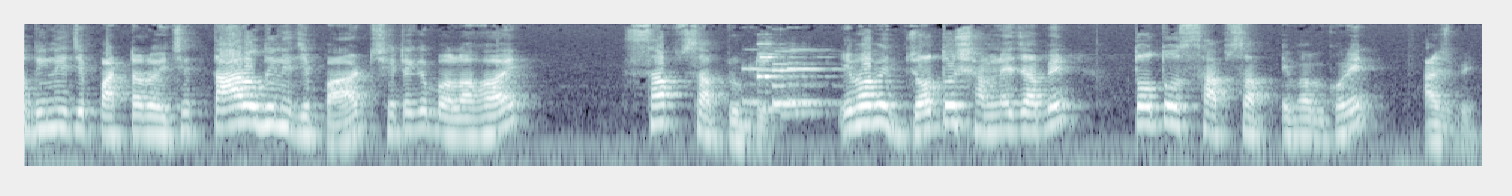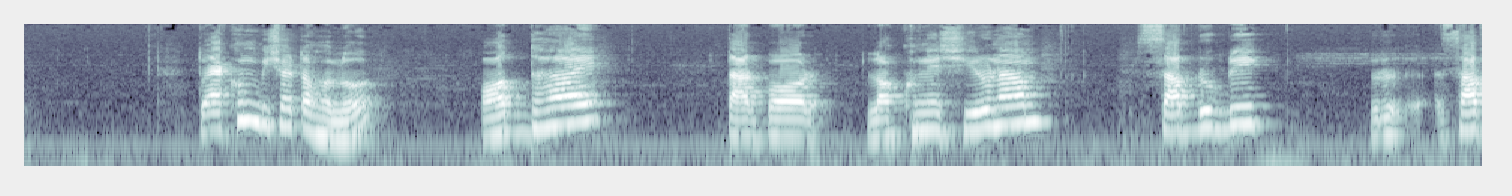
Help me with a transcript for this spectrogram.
অধীনে যে পার্টটা রয়েছে, তার অধীনে যে পার্ট সেটাকে বলা হয় সাব সাব রুব্রিক এভাবে যত সামনে যাবে, তত সাব সাব এভাবে করে আসবে। তো এখন বিষয়টা হলো, অধ্যায়, তারপর লক্ষণের শিরোনাম sub rubric sub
